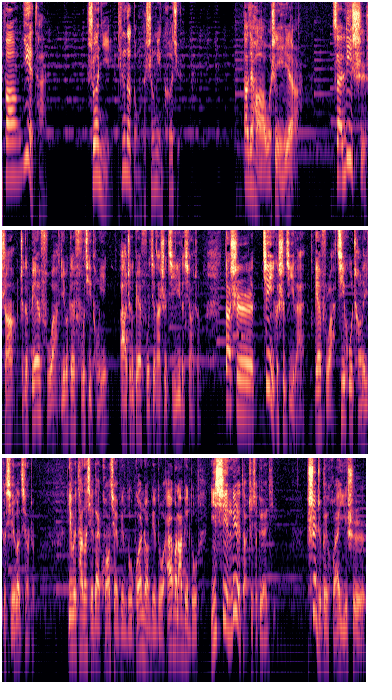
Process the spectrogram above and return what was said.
方夜谭，说你听得懂的生命科学。大家好，我是尹烨儿。在历史上，这个蝙蝠啊，因为跟福气同音啊，这个蝙蝠经常是吉利的象征。但是近一个世纪以来，蝙蝠啊几乎成了一个邪恶的象征，因为它能携带狂犬病毒、冠状病毒、埃博拉病毒一系列的这些病原体，甚至被怀疑是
